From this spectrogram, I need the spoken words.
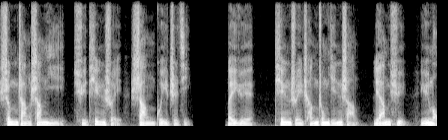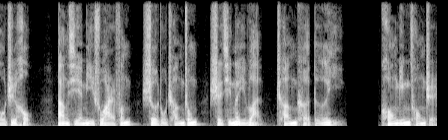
升帐商议取天水上归之计。维曰：“天水城中引赏粮恤，于某至后，当写密书二封，射入城中，使其内乱，诚可得矣。”孔明从旨。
